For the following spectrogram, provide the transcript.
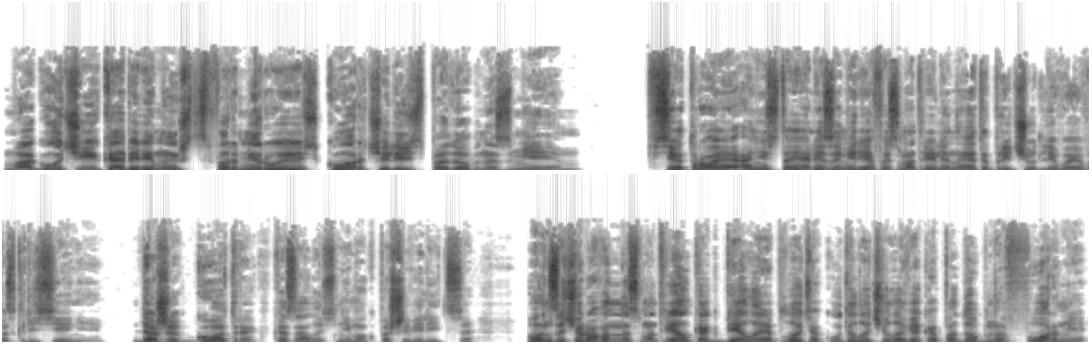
Могучие кабели мышц, формируясь, корчились, подобно змеям. Все трое они стояли, замерев, и смотрели на это причудливое воскресенье. Даже Готрек, казалось, не мог пошевелиться. Он зачарованно смотрел, как белая плоть окутала человека подобно форме,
